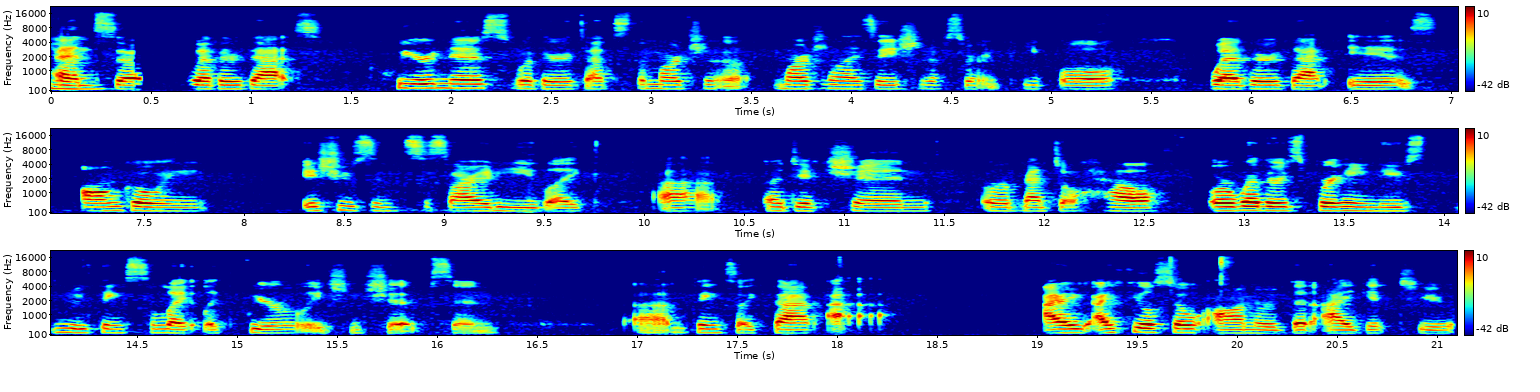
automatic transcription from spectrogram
Yeah. And so whether that's queerness, whether that's the marginal, marginalization of certain people, whether that is ongoing issues in society like uh, addiction or mental health, or whether it's bringing new new things to light like queer relationships and um, things like that. I, I I feel so honored that I get to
